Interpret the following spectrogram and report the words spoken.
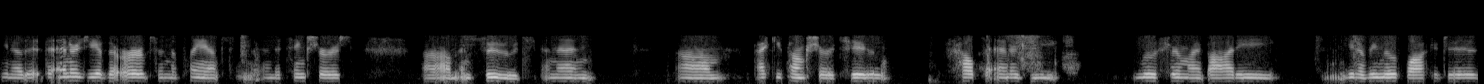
You know, the, the energy of the herbs and the plants and, and the tinctures um, and foods, and then um, acupuncture to help the energy move through my body, you know remove blockages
